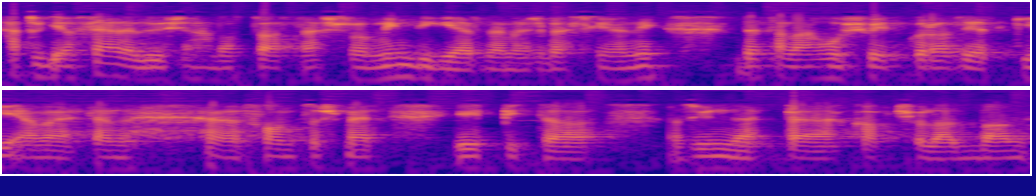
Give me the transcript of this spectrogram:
hát ugye a felelős állattartásról mindig érdemes beszélni, de talán húsvétkor azért kiemelten e, fontos, mert épp itt a, az ünneppel kapcsolatban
